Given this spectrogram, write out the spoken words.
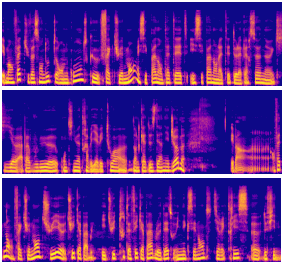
et eh ben en fait tu vas sans doute te rendre compte que factuellement et c'est pas dans ta tête et c'est pas dans la tête de la personne euh, qui euh, a pas voulu euh, continuer à travailler avec toi dans le cadre de ce dernier job eh ben, en fait, non. Factuellement, tu es, tu es capable et tu es tout à fait capable d'être une excellente directrice euh, de film.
